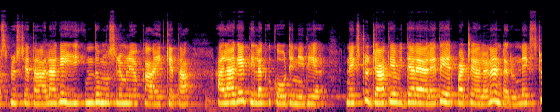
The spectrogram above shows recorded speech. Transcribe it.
అస్పృశ్యత అలాగే ఈ హిందూ ముస్లింల యొక్క ఐక్యత అలాగే తిలక్ కోటి నిధి. నెక్స్ట్ జాతీయ విద్యాలయాలు అయితే ఏర్పాటు చేయాలని అంటారు. నెక్స్ట్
